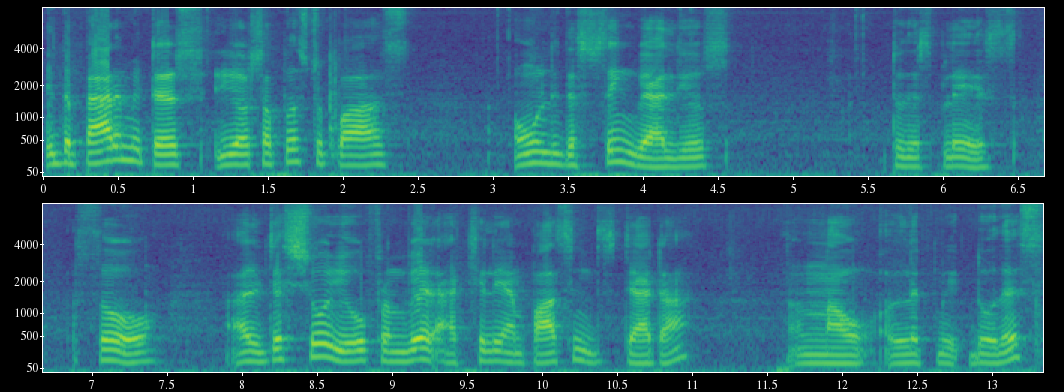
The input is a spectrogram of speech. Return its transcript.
in the parameters you are supposed to pass only the string values to this place. So I'll just show you from where actually I'm passing this data. Um, now let me do this.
